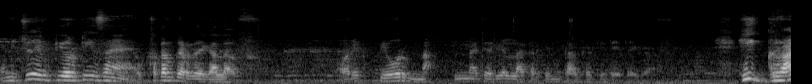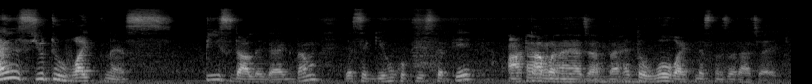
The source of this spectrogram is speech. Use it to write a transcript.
यानी जो इम्प्योरिटीज हैं वो खत्म कर देगा लव और एक प्योर मटेरियल ला करके निकाल करके दे देगा। He grinds you to whiteness पीस डालेगा एकदम जैसे गेहूँ को पीस करके आटा बनाया जाता है तो वो वाइटनेस नज़र आ जाएगी।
